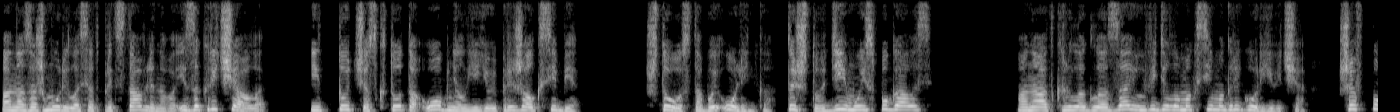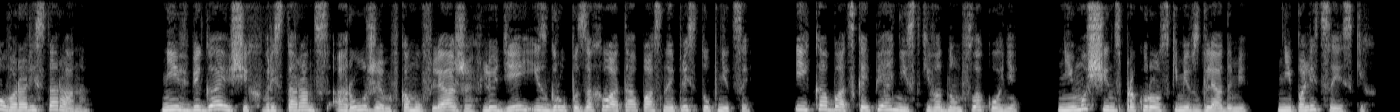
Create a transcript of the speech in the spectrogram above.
Она зажмурилась от представленного и закричала, и тотчас кто-то обнял ее и прижал к себе. «Что с тобой, Оленька? Ты что, Диму испугалась?» Она открыла глаза и увидела Максима Григорьевича, шеф-повара ресторана. Не вбегающих в ресторан с оружием в камуфляже людей из группы захвата опасной преступницы и кабацкой пианистки в одном флаконе, ни мужчин с прокурорскими взглядами, ни полицейских.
